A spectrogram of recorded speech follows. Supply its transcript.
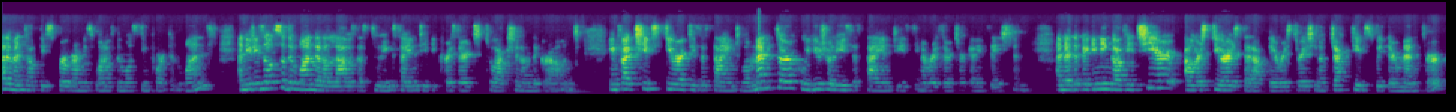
element of this program is one of the most important ones, and it is also the one that allows us to link scientific research to action on the ground. In fact, Chief Steward is assigned to a mentor who usually is a scientist in a research organization. And at the beginning of each year, our stewards set up their restoration objectives with their mentor,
